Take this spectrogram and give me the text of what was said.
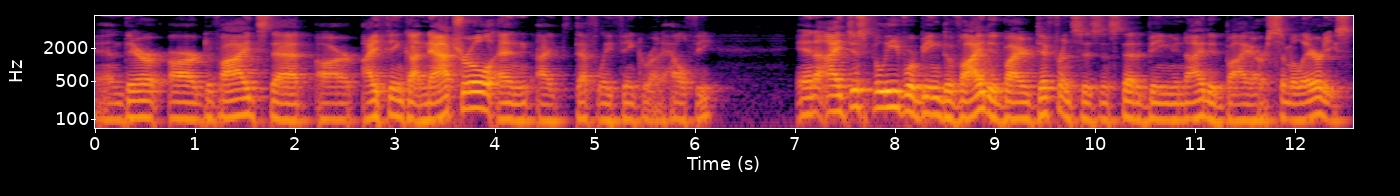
And there are divides that are, I think, unnatural, and I definitely think are unhealthy. And I just believe we're being divided by our differences instead of being united by our similarities.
